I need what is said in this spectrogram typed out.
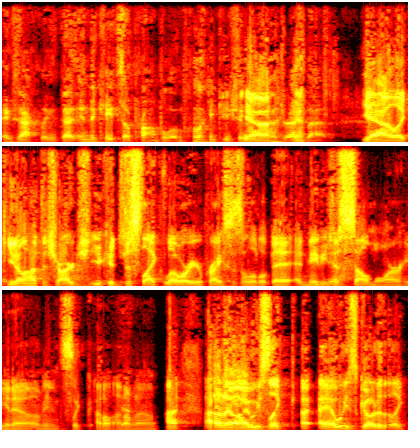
exactly that indicates a problem. like you should Yeah, address yeah. that. Yeah, like you don't have to charge. You could just like lower your prices a little bit and maybe just sell more. You know, I mean, it's like I don't, I don't Yeah. know. I, I don't know. I always like, I, I always go to the like.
